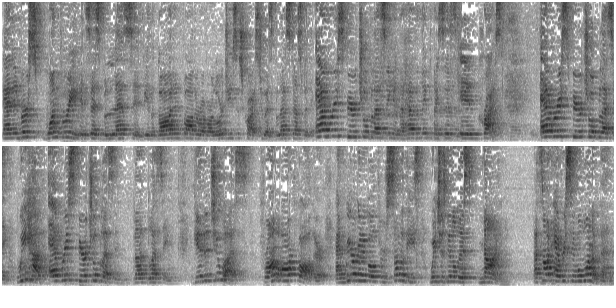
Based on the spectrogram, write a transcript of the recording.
And in verse 1 3, it says, Blessed be the God and Father of our Lord Jesus Christ, who has blessed us with every spiritual blessing in the heavenly places in Christ. Every spiritual blessing. We have every spiritual blessing, blessing given to us from our Father, and we are going to go through some of these, which is going to list nine. That's not every single one of them,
